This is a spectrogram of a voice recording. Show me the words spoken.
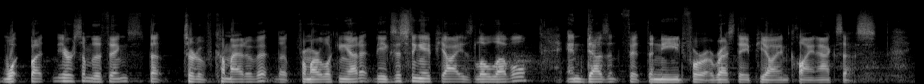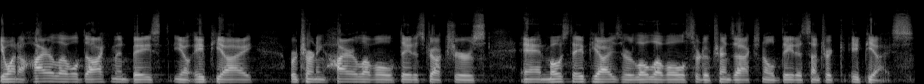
what, but here are some of the things that sort of come out of it that, from our looking at it. The existing API is low level and doesn't fit the need for a REST API and client access. You want a higher level document based you know, API returning higher level data structures, and most APIs are low level sort of transactional data centric APIs.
